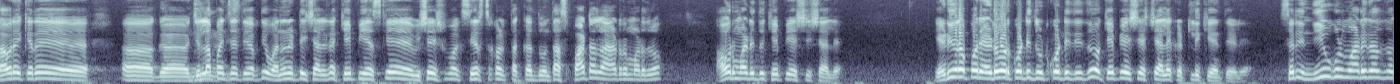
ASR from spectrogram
ತಾವರೆಕೆರೆ ಗ ಜಿಲ್ಲಾ ಪಂಚಾಯತಿ ವ್ಯಾಪ್ತಿ ವನನಟ್ಟಿ ಶಾಲೆನ ಕೆ ಪಿ ಎಸ್ಗೆ ವಿಶೇಷವಾಗಿ ಸೇರಿಸ್ಕೊಳ್ತಕ್ಕದ್ದು ಅಂತ ಸ್ಪಾಟಲ್ಲಿ ಆರ್ಡ್ರ್ ಮಾಡಿದ್ರು. ಅವ್ರು ಮಾಡಿದ್ದು ಕೆ ಪಿ ಎಸ್ ಸಿ ಶಾಲೆ. ಯಡಿಯೂರಪ್ಪ ಅವ್ರು ಎರಡೂವರೆ ಕೋಟಿ ದುಡ್ಡು ಕೊಟ್ಟಿದ್ದು ಕೆ ಪಿ ಎಸ್ ಸಿ ಶಾಲೆ ಕಟ್ಟಲಿಕ್ಕೆ ಅಂತೇಳಿ. ಸರಿ, ನೀವುಗಳು ಮಾಡಿರೋದು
